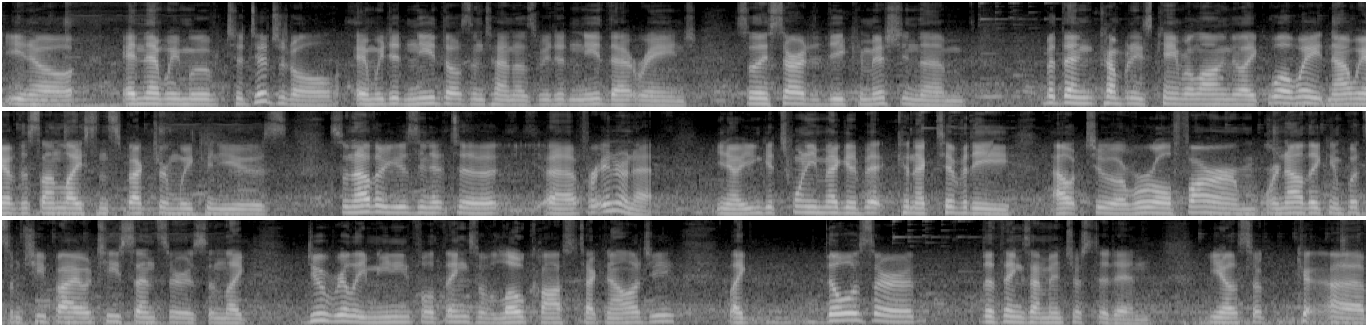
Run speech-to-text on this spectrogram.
you know, and then we moved to digital, and we didn't need those antennas, we didn't need that range. So they started decommissioning them. But then companies came along, they're like, well, wait, now we have this unlicensed spectrum we can use. So now they're using it to, uh, for internet you know, you can get 20 megabit connectivity out to a rural farm where now they can put some cheap IoT sensors and like do really meaningful things with low cost technology. Like those are the things I'm interested in. You know, so uh,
